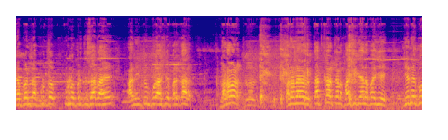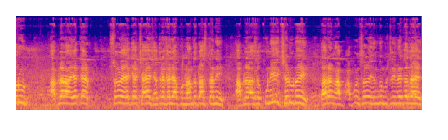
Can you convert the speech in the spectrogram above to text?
या बंदला पूर्ण पूर्ण प्रतिसाद आहे. आणि इथून पुढे असे प्रकार घडावा घडवण्यावर तात्काळ त्याला फाशी द्यायला पाहिजे. जेणेकरून आपल्याला एका सगळ्या एका छायाछत्राखाली आपण नांदत असताना आपल्याला असं कुणीही छेडू नये. कारण आप आपण सगळे हिंदू मुस्लिम एकच आहेत.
